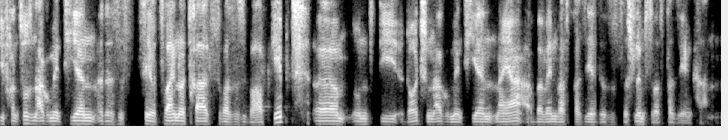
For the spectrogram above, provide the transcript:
die Franzosen argumentieren, äh, das ist CO2-neutralste, was es überhaupt gibt. Ähm, und die Deutschen argumentieren, naja, aber wenn was passiert, das ist das Schlimmste, was passieren kann.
